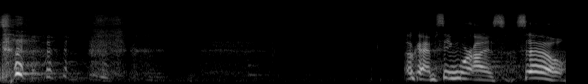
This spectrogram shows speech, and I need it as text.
Okay, I'm seeing more eyes. So,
